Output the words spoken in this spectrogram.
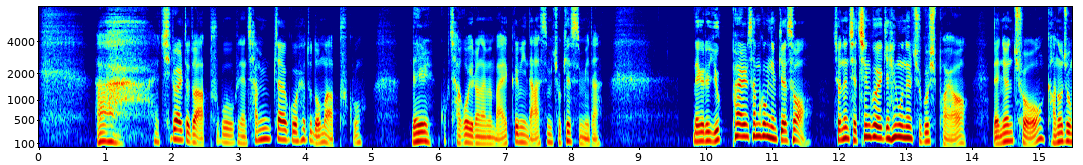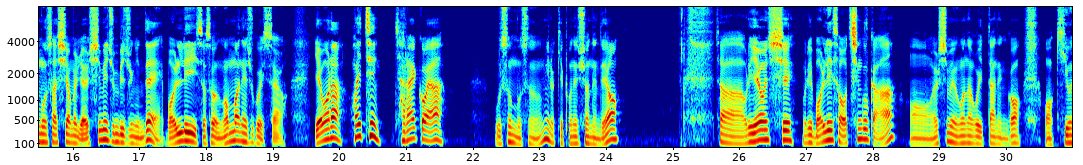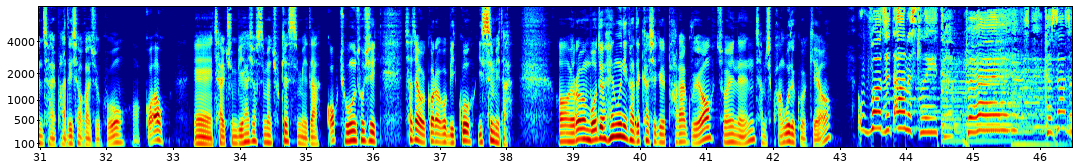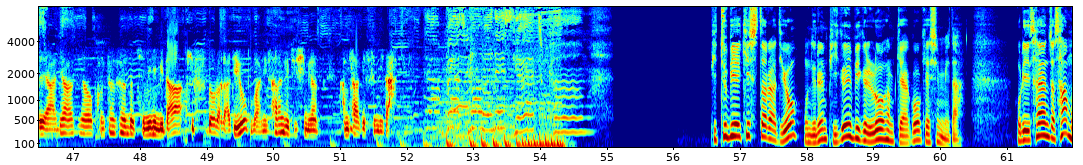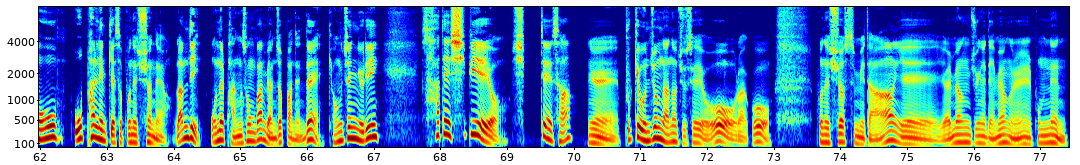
아, 치료할 때도 아프고, 그냥 참자고 해도 너무 아프고, 내일 꼭 자고 일어나면 말끔히 나았으면 좋겠습니다. 네, 그리고 6830님께서, 저는 제 친구에게 행운을 주고 싶어요. 내년 초 간호조무사 시험을 열심히 준비 중인데 멀리 있어서 응원만 해주고 있어요. 예원아, 화이팅! 잘할 거야! 웃음 웃음 이렇게 보내주셨는데요. 자, 우리 예원씨, 우리 멀리서 친구가, 어, 열심히 응원하고 있다는 거, 어, 기운 잘 받으셔가지고, 어, 꼭, 예, 잘 준비하셨으면 좋겠습니다. 꼭 좋은 소식 찾아올 거라고 믿고 있습니다. 어, 여러분 모두 행운이 가득하시길 바라고요 저희는 잠시 광고 듣고 올게요. 네, 안녕하세요. 방탄소년단 지민입니다. 키스 더 라디오 많이 사랑해주시면 감사하겠습니다. 비투비의 키스 더 라디오, 오늘은 비글비글로 함께하고 계십니다. 우리 사연자 3558님께서 보내주셨네요. 람디, 오늘 방송반 면접 봤는데 경쟁률이 4대 10이에요. 10대 4? 예, 붓게 운 좀 나눠주세요. 라고 보내주셨습니다. 예, 10명 중에 4명을 뽑는,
